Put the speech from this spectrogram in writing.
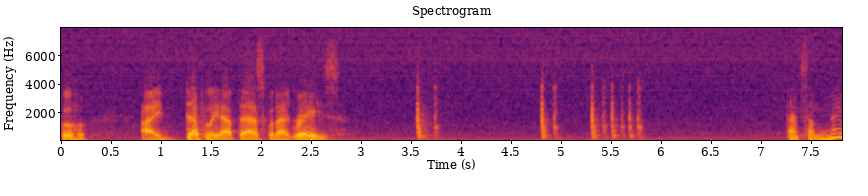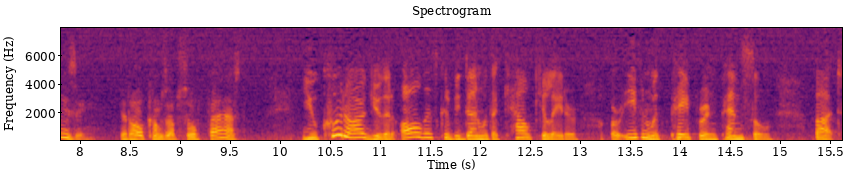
Oh, I definitely have to ask for that raise. That's amazing. It all comes up so fast. You could argue that all this could be done with a calculator or even with paper and pencil, but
